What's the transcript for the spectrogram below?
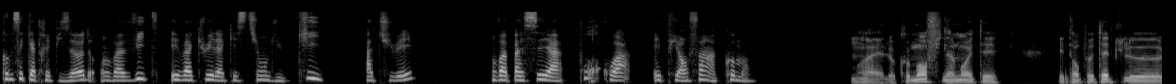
comme ces quatre épisodes, on va vite évacuer la question du qui a tué, on va passer à pourquoi, et puis enfin à comment. Ouais, le comment finalement était étant peut-être le,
